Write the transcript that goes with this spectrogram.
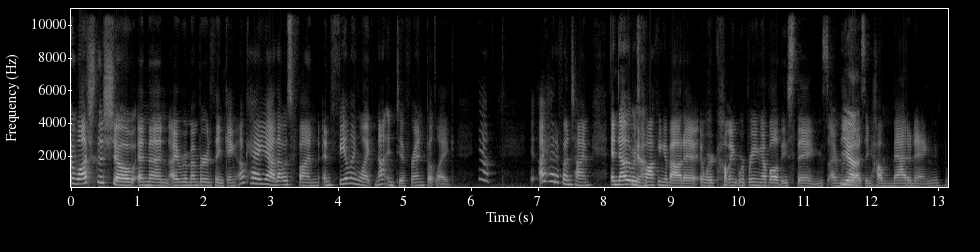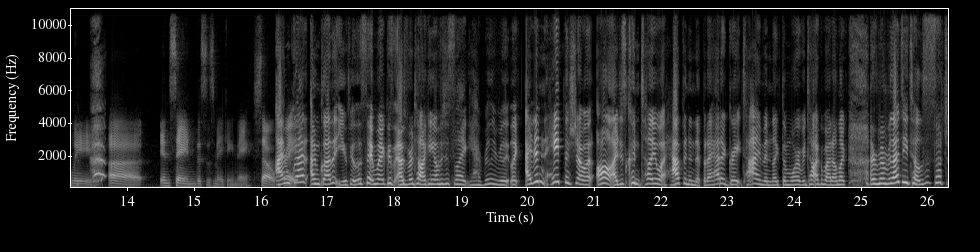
i watched this show and then i remembered thinking okay yeah that was fun and feeling like not indifferent but like yeah i had a fun time and now that we're Yeah. talking about it and we're coming we're bringing up all these things i'm Yeah. realizing how maddeningly uh insane this is making me so I'm glad. I'm glad that you feel the same way because as we're talking, I was just like, yeah, really, really. Like, I didn't hate the show at all. I just couldn't tell you what happened in it, but I had a great time. And like, the more we talk about it, I'm like, I remember that detail. This is such.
